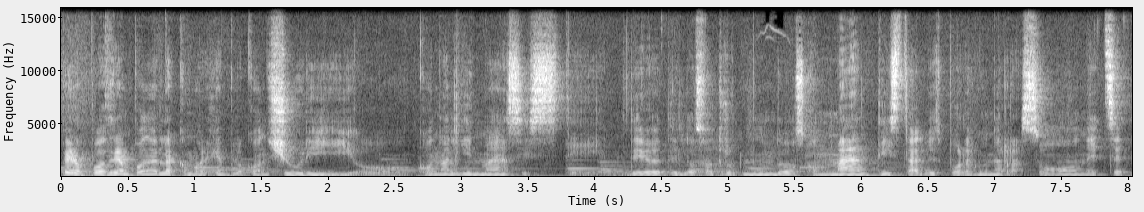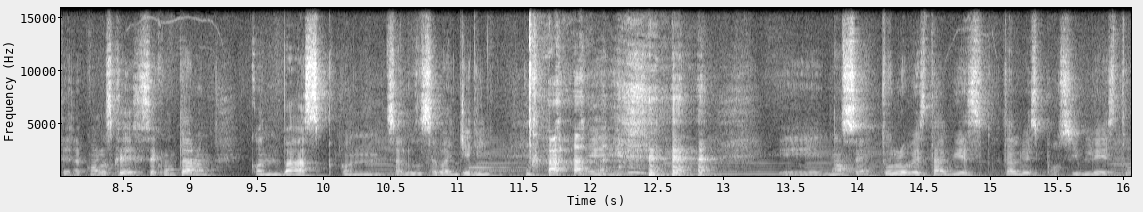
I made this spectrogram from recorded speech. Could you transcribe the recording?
Pero podrían ponerla como ejemplo con Shuri o con alguien más este, de, de los otros mundos, con Mantis, tal vez por alguna razón, etcétera. Con los que se juntaron, con Basp, con Saludos Evangeline. Eh, eh, no sé, tú lo ves tal vez, tal vez posible esto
